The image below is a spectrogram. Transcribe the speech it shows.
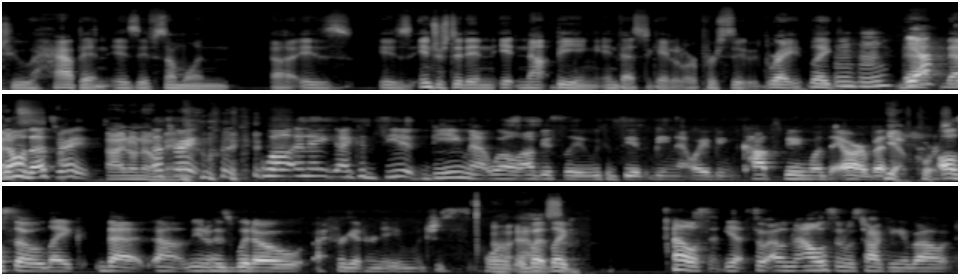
to happen is if someone uh, is is interested in it not being investigated or pursued, right? Like mm-hmm. that- yeah. No, that's right. I don't know. That's man. right. Like- Well, and I, I could see it being that. Well, obviously, we could see it being that way, being cops being what they are. But Yeah, of course. Also, like that, um, you know, his widow. I forget her name, which is horrible. but like Allison. Yeah. So um, Allison was talking about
